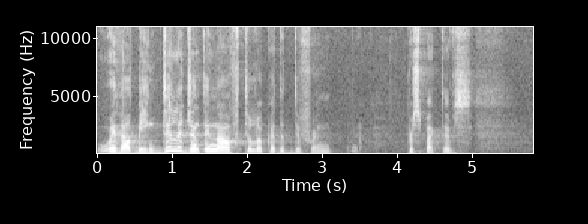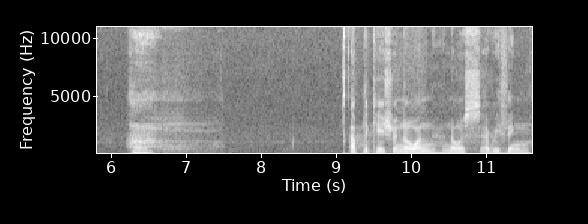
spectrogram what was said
without being diligent enough to look at the different perspectives. Application no one knows everything.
